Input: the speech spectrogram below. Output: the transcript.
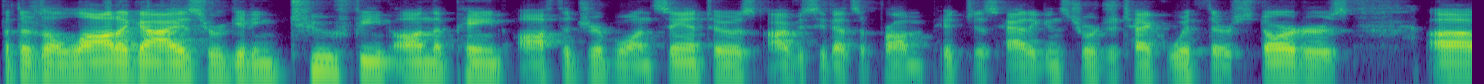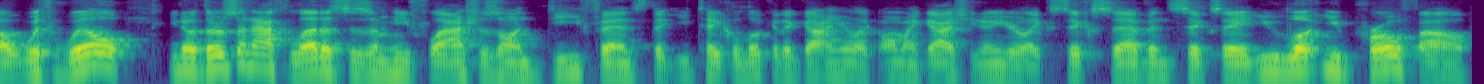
but there's a lot of guys who are getting two feet on the paint off the dribble on Santos. Obviously, that's a problem Pitt just had against Georgia Tech with their starters. Uh, with Will, you know, there's an athleticism he flashes on defense that you take a look at a guy and you're like, oh my gosh, you know, you're like six seven, six eight. You look, you profile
